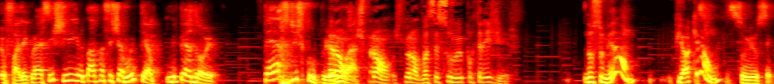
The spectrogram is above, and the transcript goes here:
eu falei que eu ia assistir e eu tava pra assistir há muito tempo. Me perdoe. Peço desculpas, vamos Esperão, lá. Esperão, Esperão, você sumiu por três dias. Não sumiu, não. Pior que não. Sumiu sim.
